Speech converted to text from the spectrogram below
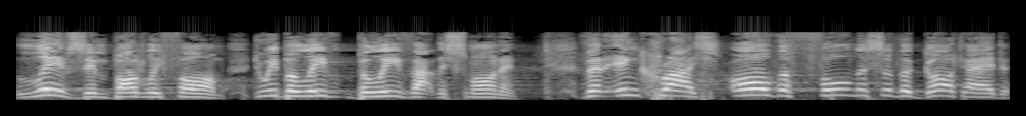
lives in bodily form. Do we believe, believe that this morning? That in Christ, all the fullness of the Godhead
